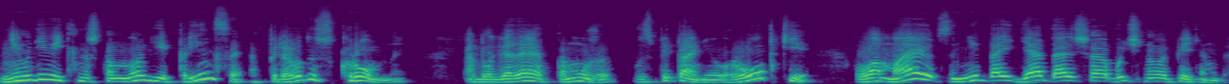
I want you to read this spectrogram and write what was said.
Неудивительно, что многие принцы от природы скромны, а благодаря тому же воспитанию робкие, ломаются, не дойдя дальше обычного петинга.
